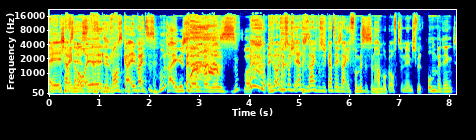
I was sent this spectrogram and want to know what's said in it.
Ey, ich hab's auch, ist- ey, du warst geil, Weiz ist gut eingestellt bei mir, das ist super. Ich, ich muss euch ehrlich sagen, ich muss euch ganz ehrlich sagen, ich vermisse es in Hamburg aufzunehmen. Ich will unbedingt.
